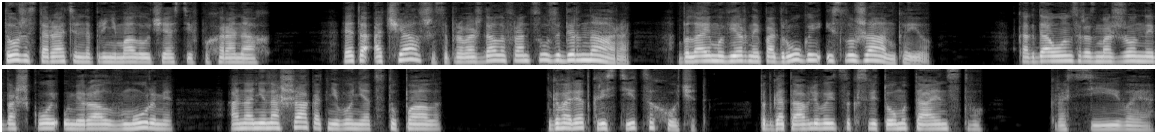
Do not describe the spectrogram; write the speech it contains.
тоже старательно принимала участие в похоронах. Эта Очалши сопровождала француза Бернара, была ему верной подругой и служанкою. Когда он с разможженной башкой умирал в Муроме, она ни на шаг от него не отступала. Говорят, креститься хочет, подготавливается к святому таинству. Красивая.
